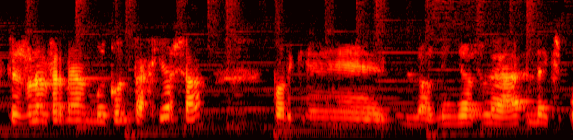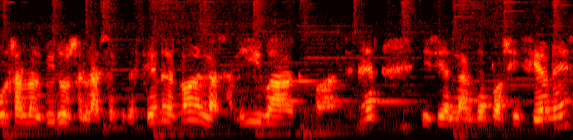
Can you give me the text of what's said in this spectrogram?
Entonces es una enfermedad muy contagiosa porque los niños le, expulsan los virus en las secreciones, ¿no? en la saliva que puedan tener y si en las deposiciones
